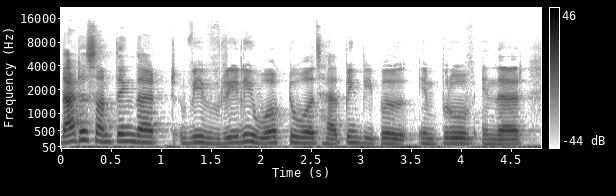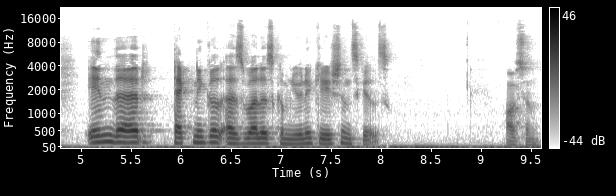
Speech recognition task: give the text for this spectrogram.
That is something that we've really worked towards helping people improve in their in their technical as well as communication skills. Awesome.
